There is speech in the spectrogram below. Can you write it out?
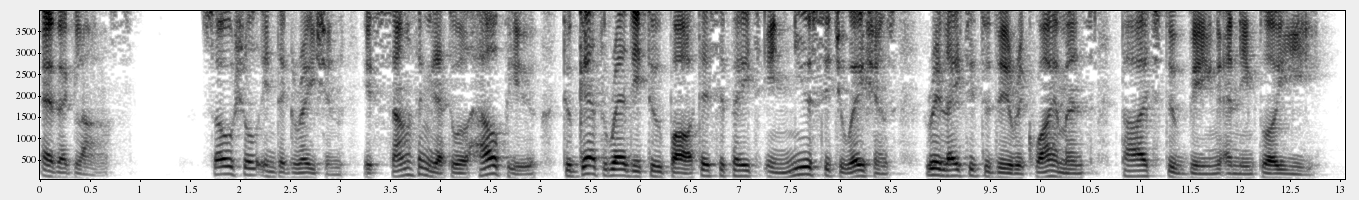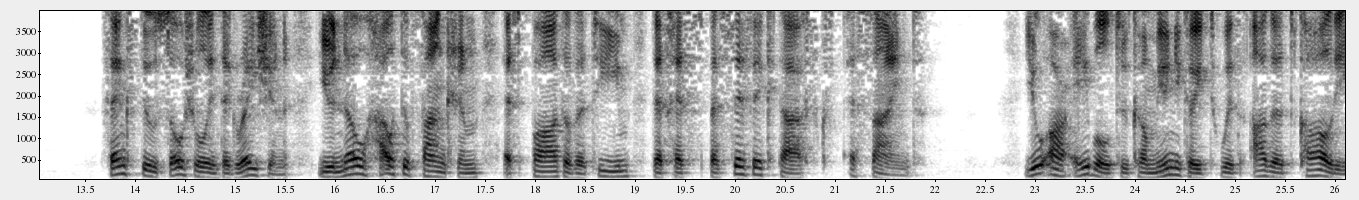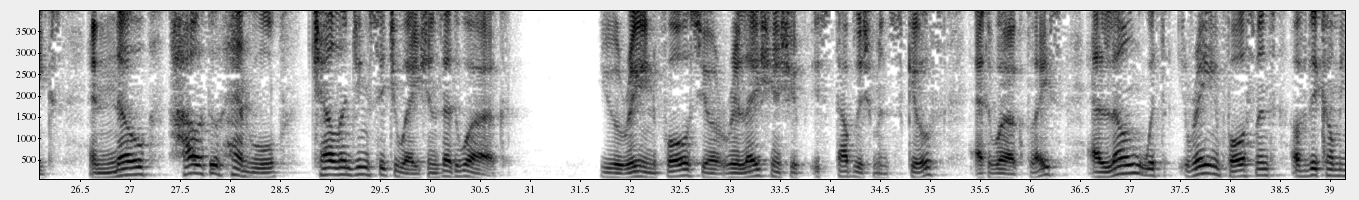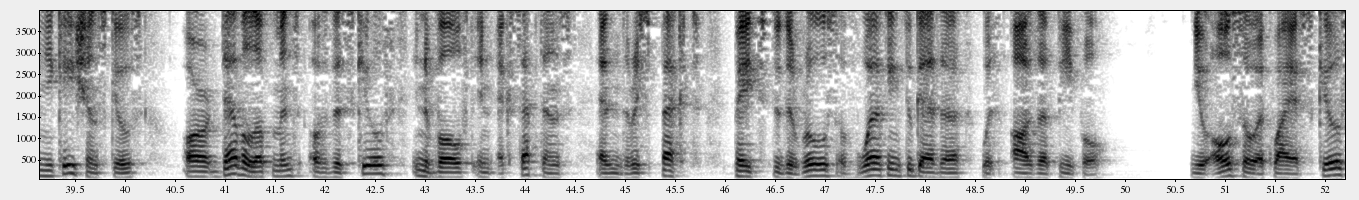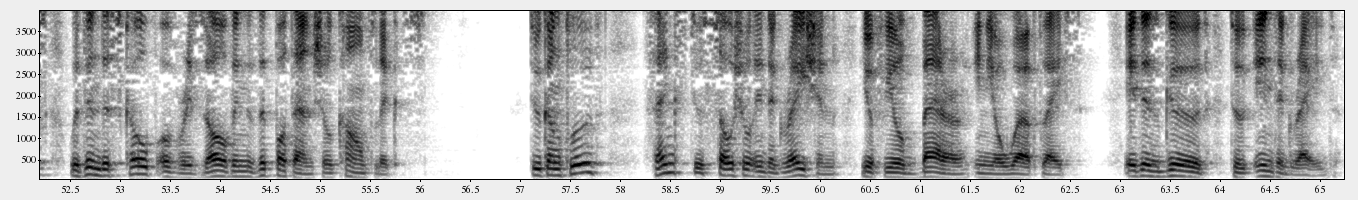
At a glance. Social integration is something that will help you to get ready to participate in new situations related to the requirements tied to being an employee. Thanks to social integration, you know how to function as part of a team that has specific tasks assigned. You are able to communicate with other colleagues and know how to handle challenging situations at work. You reinforce your relationship establishment skills at workplace along with reinforcement of the communication skills or development of the skills involved in acceptance and respect paid to the rules of working together with other people. You also acquire skills within the scope of resolving the potential conflicts. To conclude, Thanks to social integration, you feel better in your workplace. It is good to integrate.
